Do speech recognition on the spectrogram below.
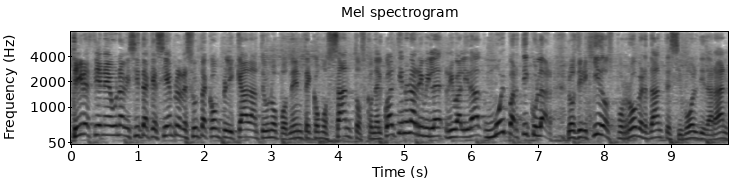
Tigres tiene una visita que siempre resulta complicada ante un oponente como Santos, con el cual tiene una rivalidad muy particular. Los dirigidos por Robert Dante Siboldi darán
